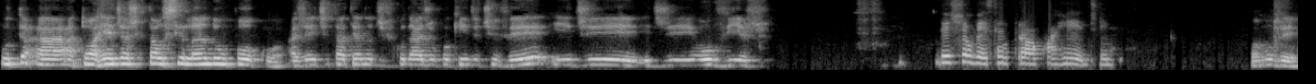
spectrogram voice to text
o, a, a, tua rede acho que está oscilando um pouco. A gente está tendo dificuldade um pouquinho de te ver e de, e de ouvir. Deixa eu ver se eu troco a rede. Vamos ver.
